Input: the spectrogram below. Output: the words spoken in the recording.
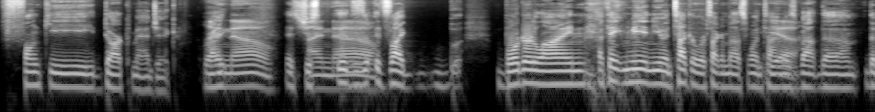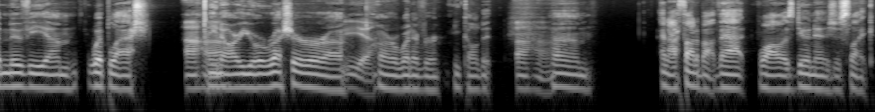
funky dark magic, Right? i know It's just I know. it's, it's like b- borderline. I think me and you and Tucker were talking about this one time. It was Yeah. about the the movie um, Whiplash. uh-huh You know, are you a rusher or a Yeah. or whatever he called it? uh-huh Um, and I thought about that while I was doing it. It's just like,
